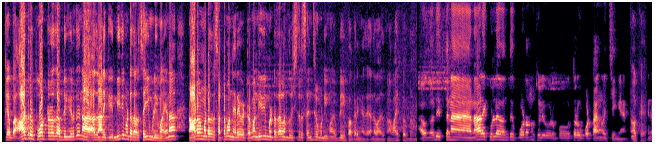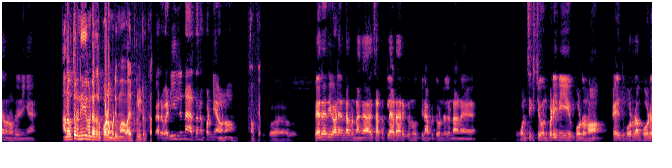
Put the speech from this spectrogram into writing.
ஓகே இப்போ ஆர்டர் போட்டுறது அப்படிங்கிறது நான் அது நாளைக்கு நீதிமன்றத்தால் செய்ய முடியுமா? ஏன்னா நாடாளுமன்றத்தில் சட்டமாக நிறைவேற்றமா நீதிமன்றத்தால் அந்த விஷயத்தில் செஞ்சிட முடியுமா? எப்படி பார்க்குறீங்க அது? அந்த அதுக்கான வாய்ப்பு எப்படி? அவங்க வந்து இத்தனை நாளைக்குள்ள வந்து போடணும்னு சொல்லி ஒரு உத்தரவு போட்டாங்கன்னு வச்சிங்க. ஓகே என்ன பண்ண முடியும் அந்த உத்தரவு நீதிமன்றத்தில் போட முடியுமா? வாய்ப்புகள் இருக்கா? வேற வழி இல்லைன்னா அதுதானே பண்ணி ஆகணும். ஓகே. இப்போ பேரறிவாளர் என்ன பண்ணாங்க? சட்டத்தில் இடம் இருக்குது நூற்றி நாற்பத்தி ஒன்றில் நான் ஒன் சிக்ஸ்டி ஒன் படி நீ போடணும். கையெழுத்து போடுறா போடு.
